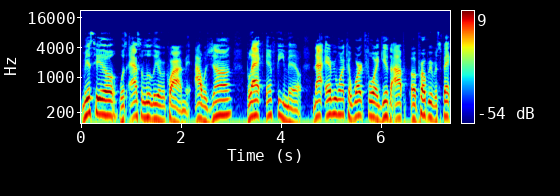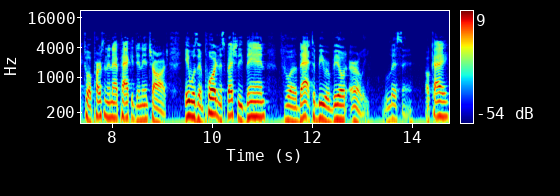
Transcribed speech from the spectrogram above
miss hill was absolutely a requirement. I was young black and female. Not everyone can work for and give the op- appropriate respect to a person in that package and in charge. It was important especially then for that to be revealed early. Listen okay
